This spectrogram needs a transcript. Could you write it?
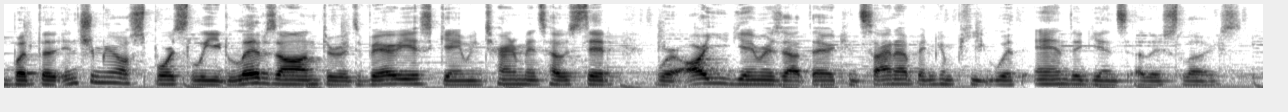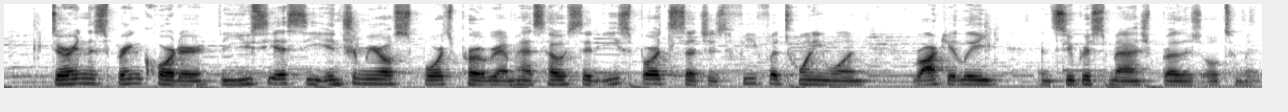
But the Intramural Sports League lives on through its various gaming tournaments hosted where all you gamers out there can sign up and compete with and against other slugs. During the spring quarter, the UCSC Intramural Sports Program has hosted esports such as FIFA 21, Rocket League, and Super Smash Bros. Ultimate.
